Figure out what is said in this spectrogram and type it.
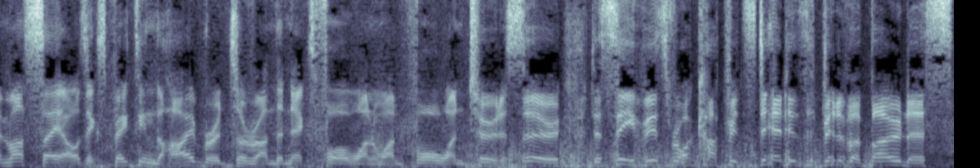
I must say, I was expecting the hybrid to run the next 411, 412 to Sue. To see this rock up instead is a bit of a bonus.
